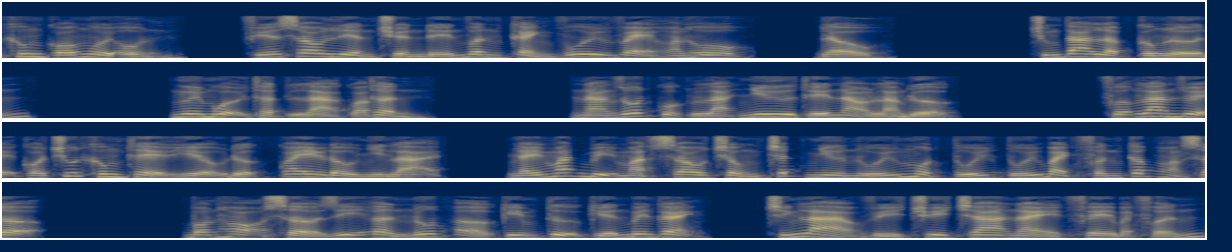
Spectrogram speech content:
không có ngồi ổn, phía sau liền truyền đến Vân Cảnh vui vẻ hoan hô, đầu. Chúng ta lập công lớn. Ngươi muội thật là quá thần. Nàng rốt cuộc lại như thế nào làm được. Phượng Lan Duệ có chút không thể hiểu được quay đầu nhìn lại, nháy mắt bị mặt sau trồng chất như núi một túi túi bạch phân cấp hoàng sợ. Bọn họ sở dĩ ẩn nút ở kim tự kiến bên cạnh, chính là vì truy tra này phê bạch phấn.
